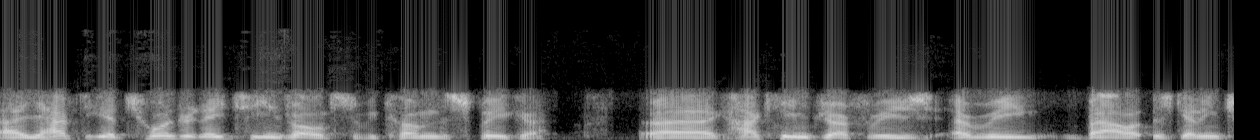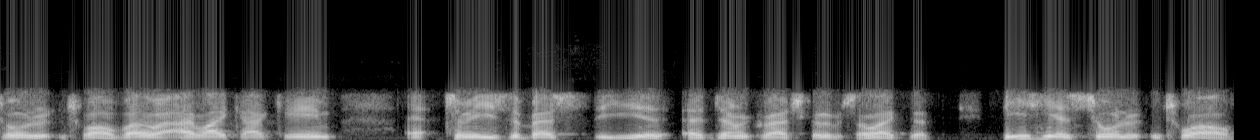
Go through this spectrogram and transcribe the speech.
Uh, you have to get 218 votes to become the speaker. Uh, Hakeem Jeffries, every ballot is getting 212. By the way, I like Hakeem. Uh, to me, he's the best the uh, Democrats could have selected. He has 212.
